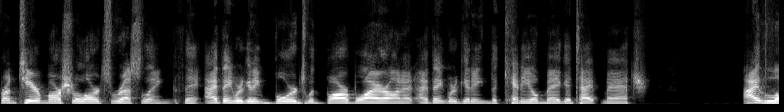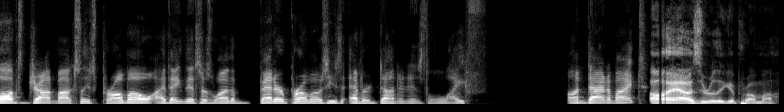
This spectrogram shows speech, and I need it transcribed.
frontier martial arts wrestling thing. I think we're getting boards with barbed wire on it. I think we're getting the Kenny Omega type match. I loved Jon Moxley's promo. I think this was one of the better promos he's ever done in his life on Dynamite. Oh yeah, it was a really good promo.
